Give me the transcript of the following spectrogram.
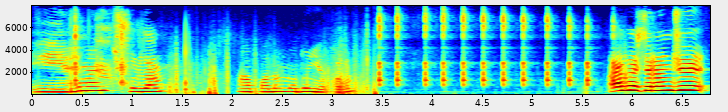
Ee, hemen şuradan ne yapalım odun yapalım. Arkadaşlar önce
